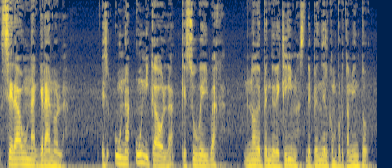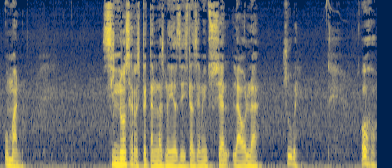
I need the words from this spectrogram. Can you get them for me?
será una gran ola. Es una única ola que sube y baja. No depende de climas, depende del comportamiento humano. Si no se respetan las medidas de distanciamiento social, la ola sube. Ojo,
